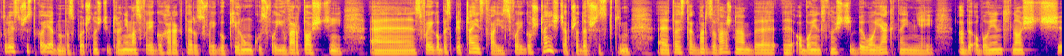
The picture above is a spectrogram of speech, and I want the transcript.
które jest wszystko jedno, do społeczności, która nie ma swojego charakteru, swojego kierunku, swoich wartości, e, swojego bezpieczeństwa i swojego szczęścia przede wszystkim. E, to jest tak bardzo ważne, aby e, obojętności było jak najmniej, aby obojętność e,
